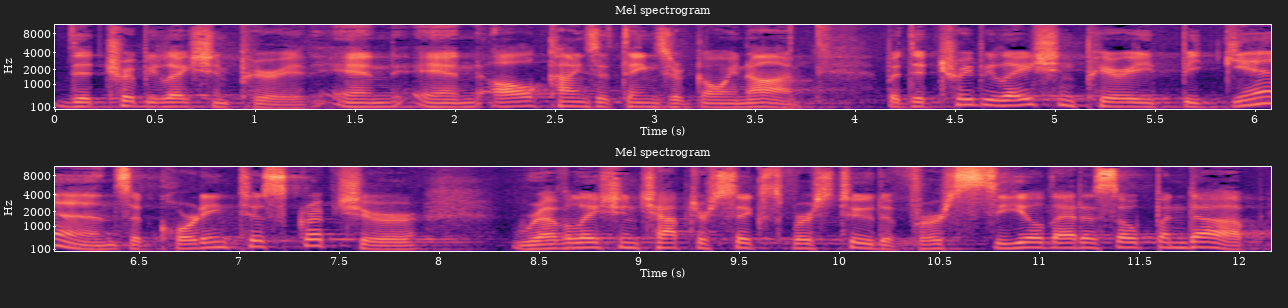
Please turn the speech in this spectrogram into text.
the tribulation period, and, and all kinds of things are going on. But the tribulation period begins, according to Scripture, Revelation chapter 6, verse 2, the first seal that is opened up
